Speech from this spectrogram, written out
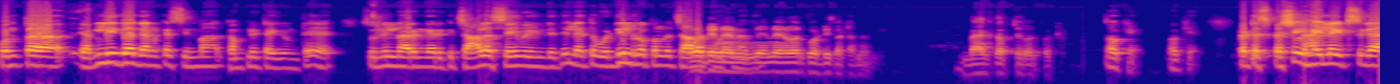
కొంత ఎర్లీగా గనక సినిమా కంప్లీట్ అయి ఉంటే సునీల్ నారాయణ గారికి చాలా సేవ్ అయ్యింది లేకపోతే వడ్డీల రూపంలో చాలా నేను ఎవరికి వడ్డీ కట్టానండి బ్యాంక్ తప్పితే ఓకే ఓకే. బట్ స్పెషల్ హైలైట్స్గా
